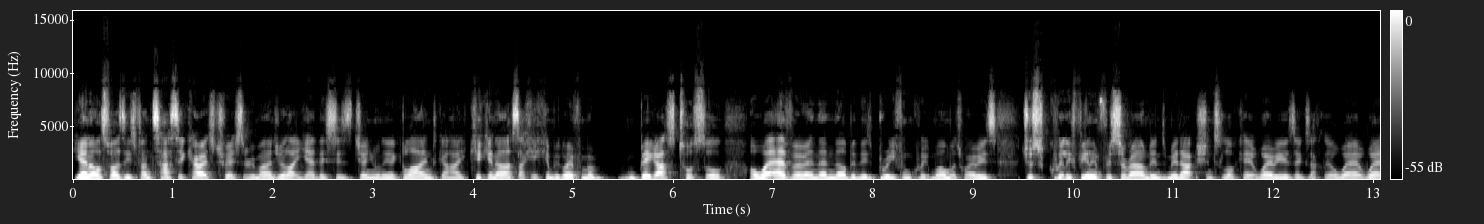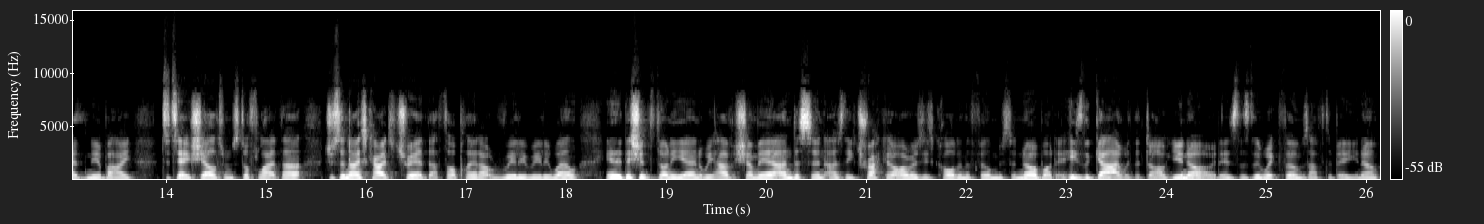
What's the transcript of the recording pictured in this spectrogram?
Yen also has these fantastic character traits that remind you, like, yeah, this is genuinely a blind guy kicking ass. Like, he can be going from a big ass tussle or whatever, and then there'll be these brief and quick moments where he's just quickly feeling for his surroundings mid action to locate where he is exactly or where, where nearby to take shelter and stuff like that. Just a nice character trait that I thought played out really, really well. In addition to Donnie Yen, we have Shamier Anderson as the tracker, or as he's called in the film, Mr. Nobody. He's the guy with the dog. You know it is. There's the Wick films have to be, you know.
